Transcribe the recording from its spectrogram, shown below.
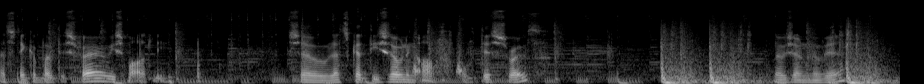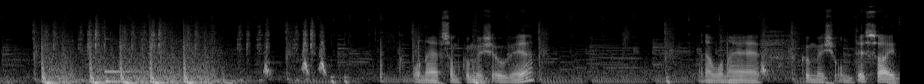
Let's think about this very smartly. So let's get the zoning off of this road. No zoning over here. Wanna have some commercial over here. And I wanna have commercial on this side.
